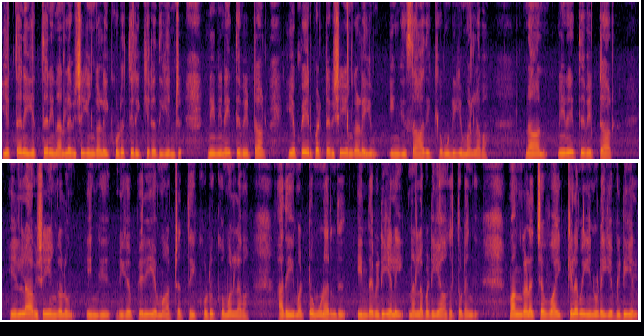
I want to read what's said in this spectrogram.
எத்தனை எத்தனை நல்ல விஷயங்களை கொடுத்திருக்கிறது என்று. நீ நினைத்து விட்டால் எப்பேற்பட்ட விஷயங்களையும் இங்கு சாதிக்க முடியும் அல்லவா? நான் நினைத்து விட்டால் எல்லா விஷயங்களும் இங்கு மிகப்பெரிய மாற்றத்தை கொடுக்கும் அல்லவா? அதை மட்டும் உணர்ந்து இந்த விடியலை நல்லபடியாகத் தொடங்கு. மங்களச் செவ்வாய் கிழமையினுடைய விடியல்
